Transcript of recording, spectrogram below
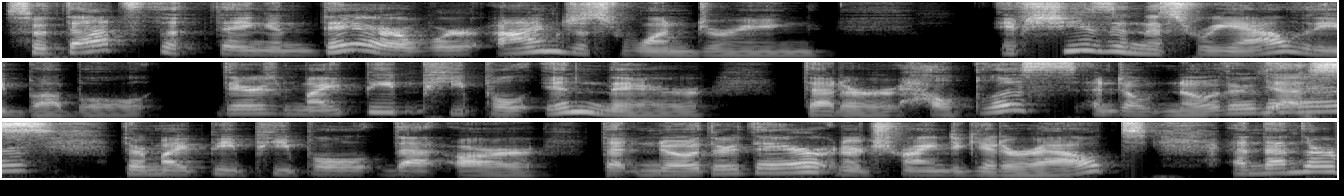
So that's the thing in there where I'm just wondering if she's in this reality bubble, there might be people in there that are helpless and don't know they're there. There might be people that are that know they're there and are trying to get her out. And then there are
